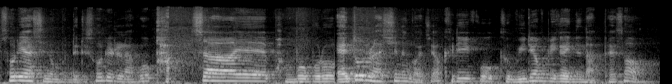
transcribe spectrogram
소리하시는 분들이 소리를 하고 각자의 방법으로 애도를 하시는 거죠. 그리고 그 위령비가 있는 앞에서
